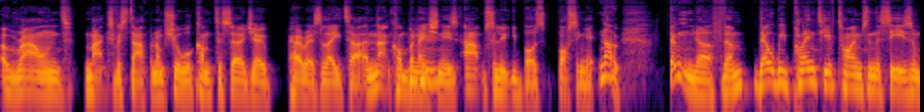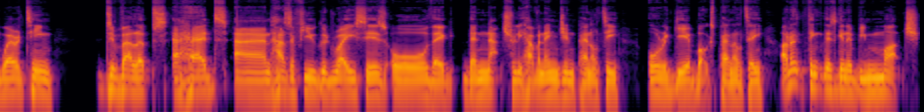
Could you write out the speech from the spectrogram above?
around Max Verstappen. I'm sure we'll come to Sergio Perez later. And that combination mm-hmm. is absolutely boss, bossing it. No, don't nerf them. There'll be plenty of times in the season where a team develops ahead and has a few good races, or they they naturally have an engine penalty or a gearbox penalty. I don't think there's going to be much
